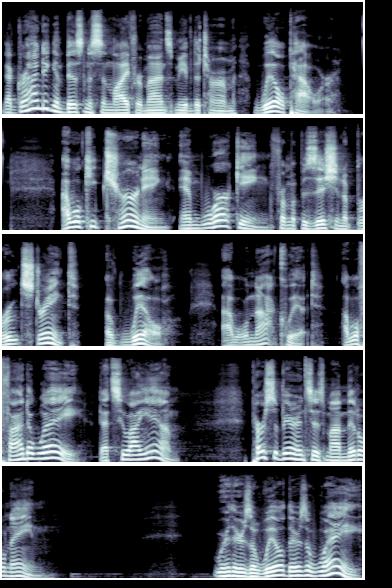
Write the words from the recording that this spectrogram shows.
Now, grinding in business and life reminds me of the term willpower. I will keep churning and working from a position of brute strength, of will. I will not quit. I will find a way. That's who I am. Perseverance is my middle name. Where there's a will, there's a way.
